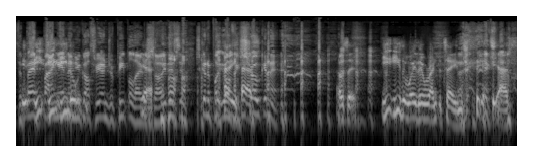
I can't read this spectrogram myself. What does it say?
the bed banging, and you've got 300 people outside. Yeah. It's, it's, going to put you off yes. stroke, isn't it? Was it. Uh, either way, they were entertained. yes,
